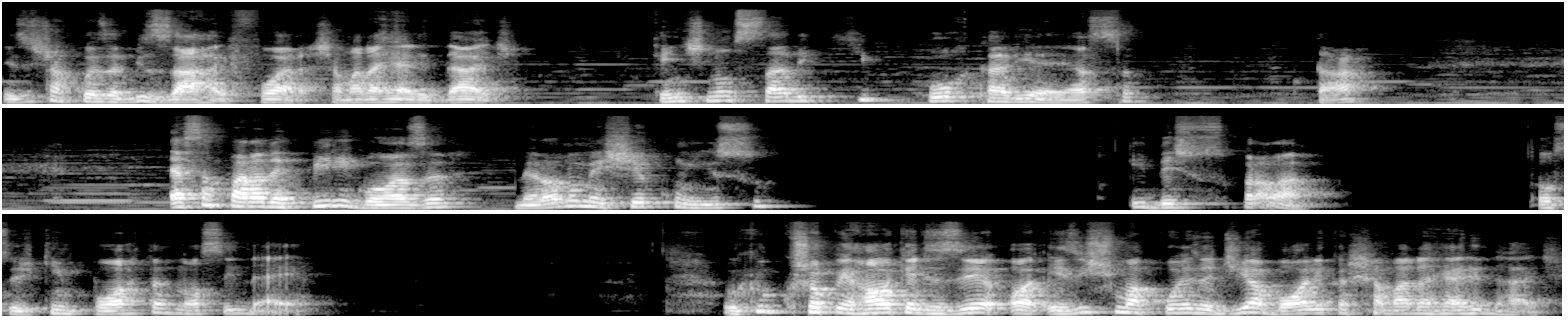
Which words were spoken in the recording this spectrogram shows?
existe uma coisa bizarra aí fora, chamada realidade, que a gente não sabe que porcaria é essa, tá? Essa parada é perigosa, melhor não mexer com isso e deixa isso para lá. Ou seja, que importa é nossa ideia. O que o Schopenhauer quer dizer, ó, existe uma coisa diabólica chamada realidade.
